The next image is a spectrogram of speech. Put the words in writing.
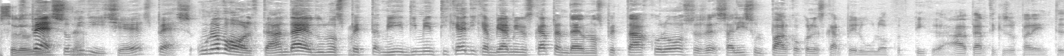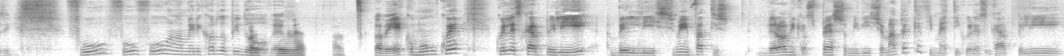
spesso mi dice, spesso, una volta andai ad uno spettacolo, mi dimenticai di cambiarmi le scarpe, andai a uno spettacolo, salì sul palco con le scarpe Lulo, aperte e chiuso parentesi, fu, fu, fu, non mi ricordo più dove. Vabbè, comunque, quelle scarpe lì, bellissime. Infatti, Veronica spesso mi dice: Ma perché ti metti quelle scarpe lì?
